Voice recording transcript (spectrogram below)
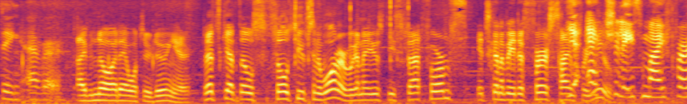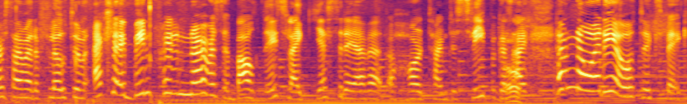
thing ever. I have no idea what they're doing here. Let's get those float tubes in the water. We're gonna use these Flatforms. It's gonna be the first time yeah, for you. Actually, it's my first time at a float tube. Actually, I've been pretty nervous about this. Like yesterday, I've had a hard time to sleep because oh. I have no idea what to expect.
